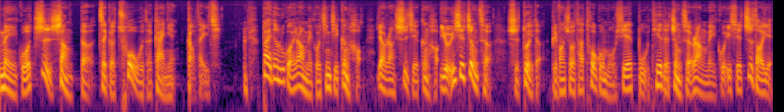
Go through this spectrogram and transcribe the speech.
美国至上的这个错误的概念搞在一起。拜登如果要让美国经济更好，要让世界更好，有一些政策是对的。比方说，他透过某些补贴的政策，让美国一些制造业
